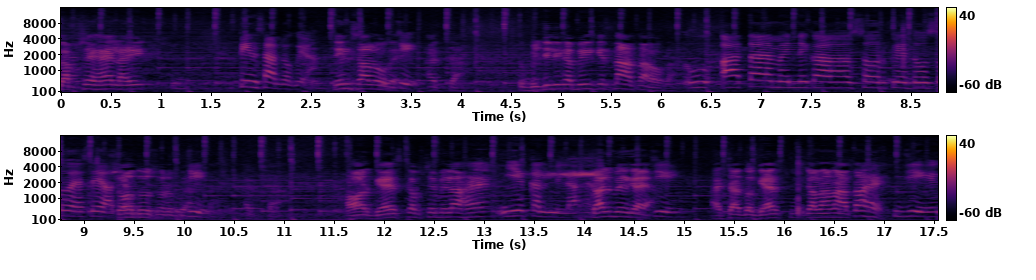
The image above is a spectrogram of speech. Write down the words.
कब से है लाइट? तीन साल हो गया। तीन साल हो गए? जी। अच्छा। तो बिजली का बिल कितना आता होगा? वो आता है महीने का सौ रुपये दो सौ ऐसे आता सौ दो सौ रुपया जी। अच्छा। और गैस कब से मिला है? ये कल मिला है। कल मिल गया? जी। अच्छा तो गैस चलाना आता है? जी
